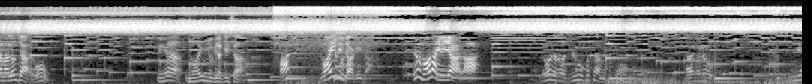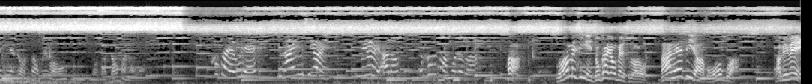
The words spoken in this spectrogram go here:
ဘာလာလောက်ကြတော့သင်ကနွားကြီးညိုပြကိစ္စဟာနွားကြီးညိုကြလေးစားဒီတော့နွားလာရွေးကြရလားတော့တော့ယူကိုပတ်စံမရှိတော့ဘူးဒါမှမဟုတ်ဒီရင်းမြတ်တော့စောင့်ပေးပါအောင်ဆိုပြီးတော့ဒါတောင်းမှန်တာပါဟုတ်ပါရဲ့ဦးရဲ့ငါမရှိရရင်သူတို့တွေအားလုံးသဘောတော်မလို့ပါဟာနွားမရှိရင်ဒုက္ခရောက်မယ်ဆိုတော့ငါလည်းသိတာဗောကွာဒါပေမဲ့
